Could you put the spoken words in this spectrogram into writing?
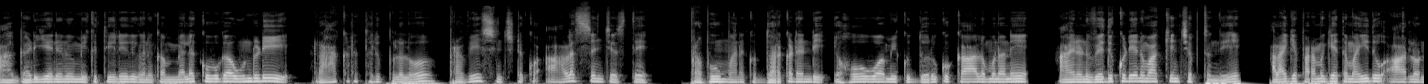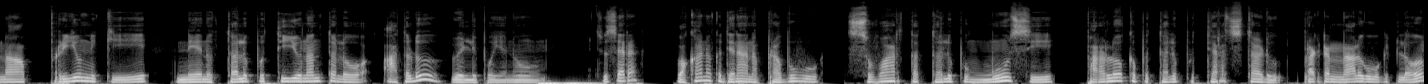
ఆ గడియనను మీకు తెలియదు గనుక మెలకువగా ఉండుడి. రాకడ తలుపులలో ప్రవేశించుటకు ఆలస్యం చేస్తే ప్రభు మనకు దొరకడండి. యహోవా మీకు దొరుకు కాలముననే ఆయనను వెదుకుడి అని వాక్యం చెప్తుంది. అలాగే పరమగీతం ఐదు ఆరులో నా ప్రియునికి నేను తలుపు తీయునంతలో అతడు వెళ్ళిపోయాను. చూసారా ఒకానొక దినాన ప్రభువు స్వార్థ తలుపు మూసి పరలోకపు తలుపు తెరస్తాడు. ప్రకటన నాలుగు ఒకటిలో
